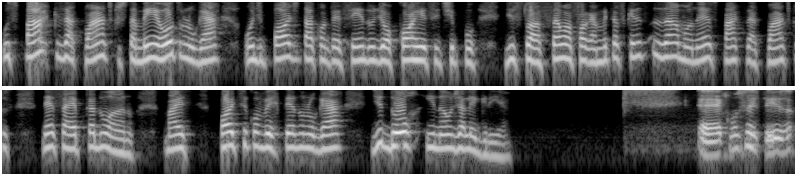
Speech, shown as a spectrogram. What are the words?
Os parques aquáticos também é outro lugar onde pode estar acontecendo, onde ocorre esse tipo de situação, afogamento. As crianças amam, né? Os parques aquáticos nessa época do ano, mas pode se converter num lugar de dor e não de alegria. É, com certeza.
